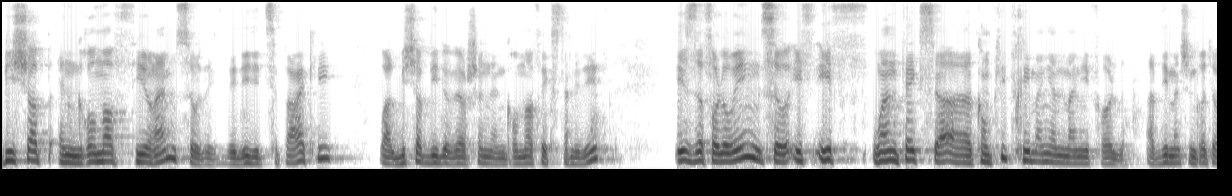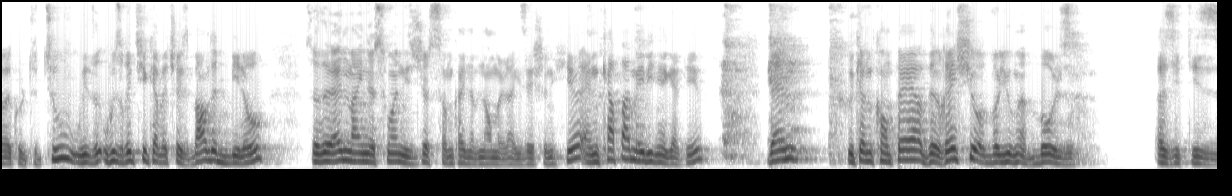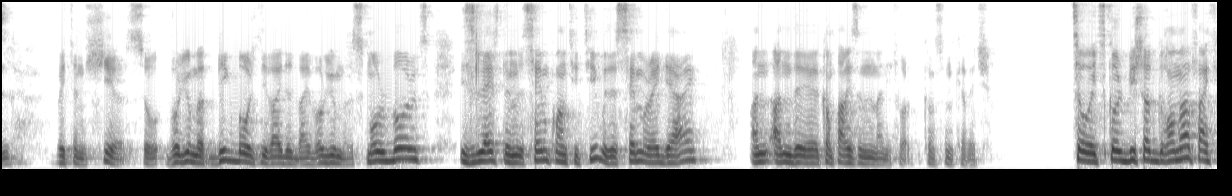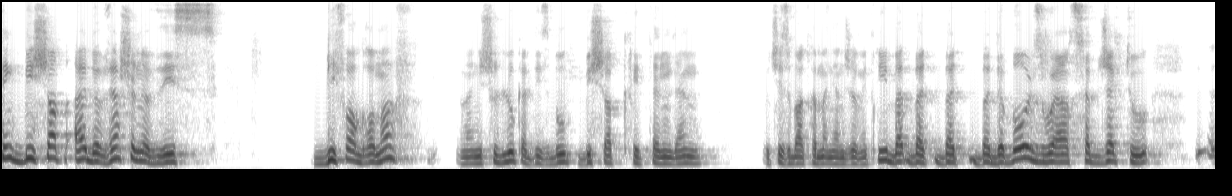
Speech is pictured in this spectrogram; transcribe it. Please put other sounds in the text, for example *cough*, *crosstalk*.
Bishop and Gromov theorem, so they, they, did it separately. Well, Bishop did a version and Gromov extended it, is the following. So if, if one takes a complete Riemannian manifold of dimension greater or equal to two, with, whose Ricci curvature is bounded below, so the n minus one is just some kind of normalization here, and kappa may be negative, then we can compare the ratio of volume of balls as it is written here. So volume of big balls divided by volume of small balls is less than the same quantity with the same radii on, on the comparison manifold, constant curvature. So it's called Bishop-Gromov. I think Bishop had a version of this before Gromov. And you should look at this book, Bishop Crittenden, which is about Riemannian geometry. But, but, but, but the balls were subject to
